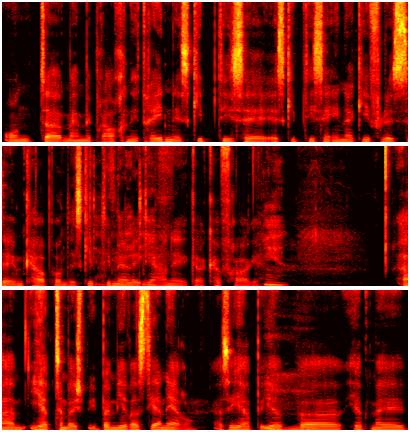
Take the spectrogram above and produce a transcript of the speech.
Und äh, mein, wir brauchen nicht reden, es gibt, diese, es gibt diese Energieflüsse im Körper und es gibt Definitiv. die Meridiane, gar keine Frage. Ja. Ähm, ich habe zum Beispiel, bei mir war es die Ernährung. Also ich habe Mhm. hab, äh, ich hab mein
